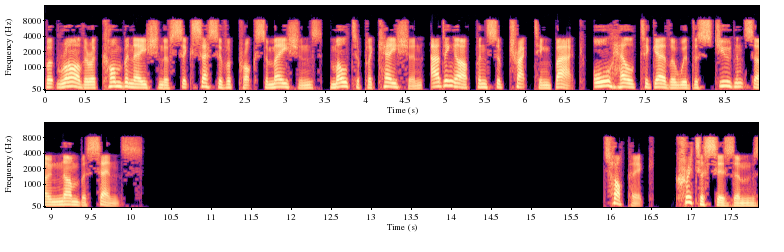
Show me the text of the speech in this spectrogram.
but rather a combination of successive approximations, multiplication, adding up and subtracting back, all held together with the student's own number sense. Criticisms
